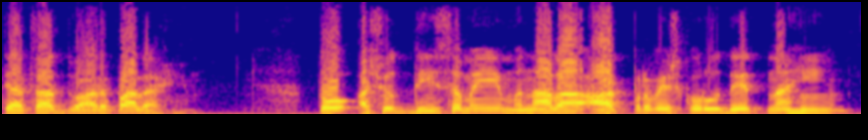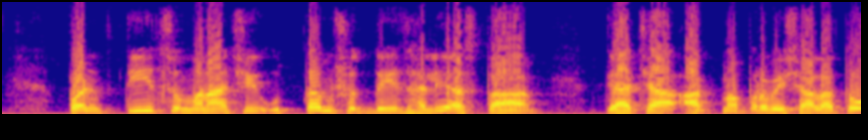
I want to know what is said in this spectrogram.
त्याचा द्वारपाल आहे. तो अशुद्धी समयी मनाला आत प्रवेश करू देत नाही. पण तीच मनाची उत्तम शुद्धी झाली असता त्याच्या आत्मप्रवेशाला तो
